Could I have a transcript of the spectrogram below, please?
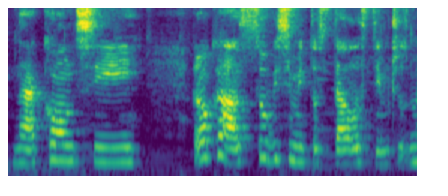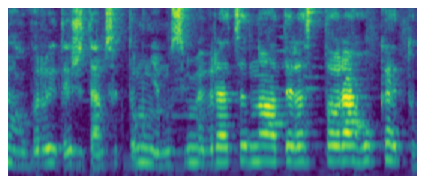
na konci roka a súvisí mi to stále s tým, čo sme hovorili, takže tam sa k tomu nemusíme vrácať. No a teraz to Rahu Ketu.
